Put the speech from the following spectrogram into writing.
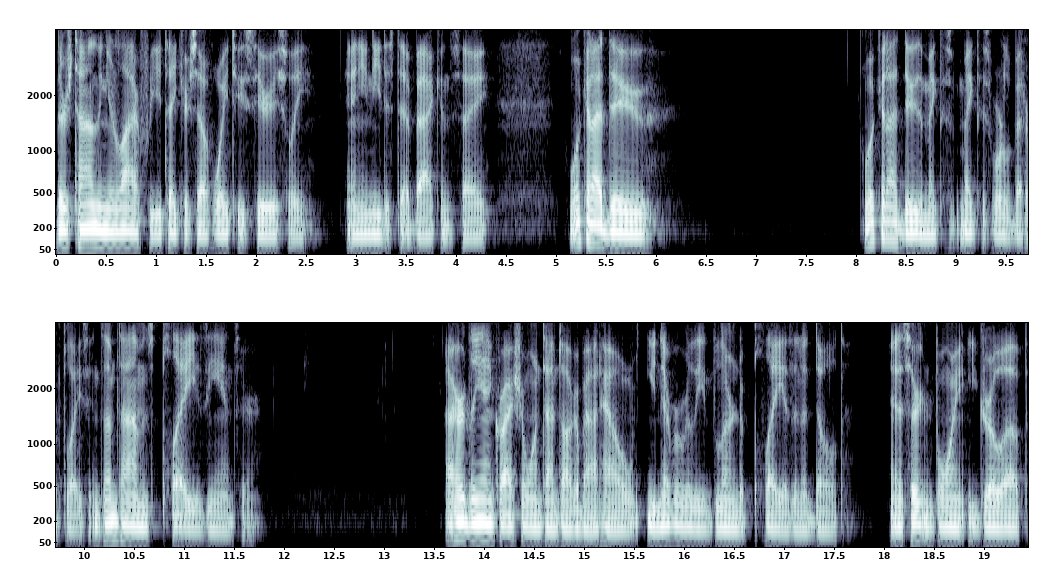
There's times in your life where you take yourself way too seriously and you need to step back and say, what can I do? What can I do to make this make this world a better place? And sometimes play is the answer. I heard LeeAnn Kreischer one time talk about how you never really learn to play as an adult. At a certain point, you grow up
